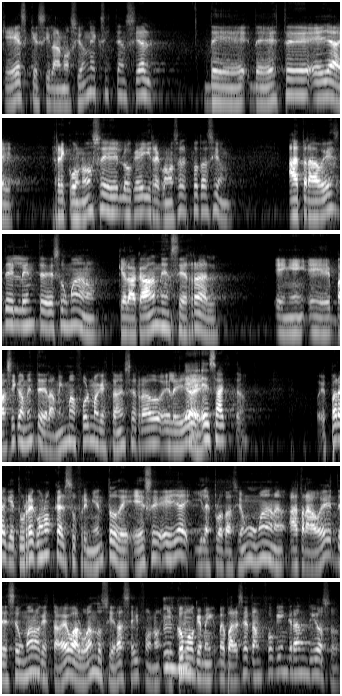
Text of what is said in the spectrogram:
que es que si la noción existencial de, de este AI reconoce lo que es y reconoce la explotación, a través del lente de ese humano que lo acaban de encerrar, en, en- eh, básicamente de la misma forma que estaba encerrado el AI, Eh, exacto. es para que tú reconozcas el sufrimiento de ese ella y la explotación humana a través de ese humano que estaba evaluando si era safe o no. Y es como que me, me parece tan fucking grandioso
